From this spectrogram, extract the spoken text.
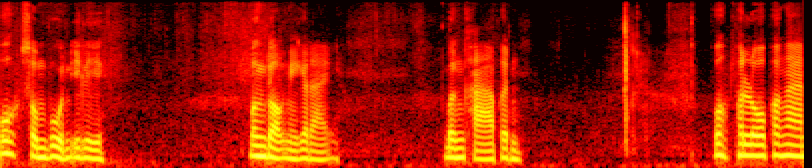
โอ้สมบูรณ์อีลีเบิ่งดอกนี้ก็ได้ เบิ่งขาเพิ่นโอ้พะโลพะงาน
